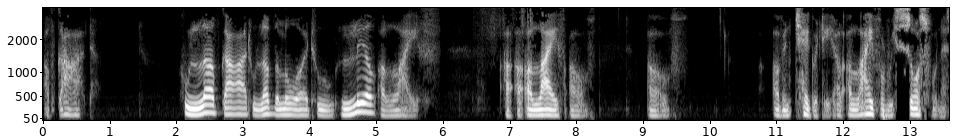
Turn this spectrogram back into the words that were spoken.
of God who love God, who love the Lord, who live a life, a, a life of, of, of integrity, a, a life of resourcefulness.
